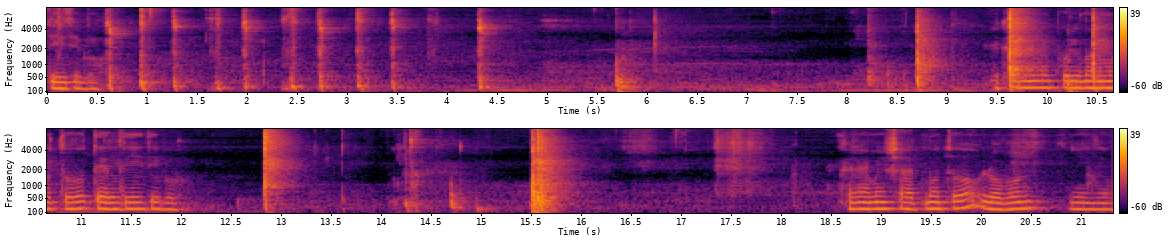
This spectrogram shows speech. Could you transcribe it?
দিয়ে দেব এখানে আমি পরিমাণ মতো তেল দিয়ে দেব। এখানে আমি স্বাদ মতো লবণ দিয়ে নেব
